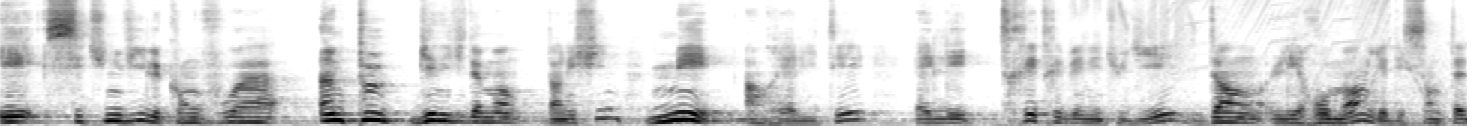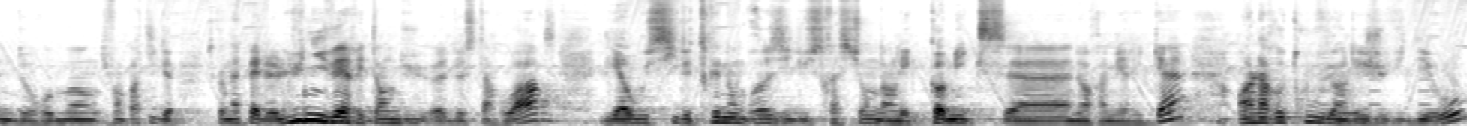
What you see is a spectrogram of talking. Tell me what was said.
Et c'est une ville qu'on voit un peu, bien évidemment, dans les films, mais en réalité, elle est très très bien étudiée dans les romans. Il y a des centaines de romans qui font partie de ce qu'on appelle l'univers étendu euh, de Star Wars. Il y a aussi de très nombreuses illustrations dans les comics euh, nord-américains. On la retrouve dans les jeux vidéo.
